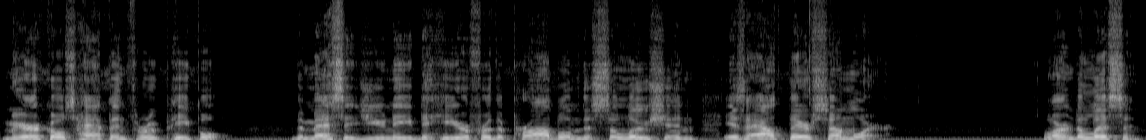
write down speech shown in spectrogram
miracles happen through people. The message you need to hear for the problem, the solution, is out there somewhere. Learn to listen.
